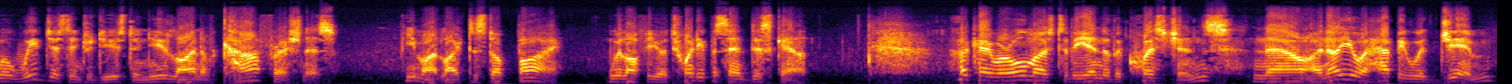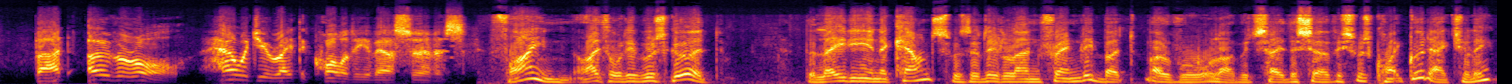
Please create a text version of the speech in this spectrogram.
Well, we've just introduced a new line of car fresheners. You might like to stop by. We'll offer you a 20% discount. Okay, we're almost to the end of the questions. Now, I know you were happy with Jim, but overall, how would you rate the quality of our service? Fine, I thought it was good. The lady in accounts was a little unfriendly, but overall I would say the service was quite good actually.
